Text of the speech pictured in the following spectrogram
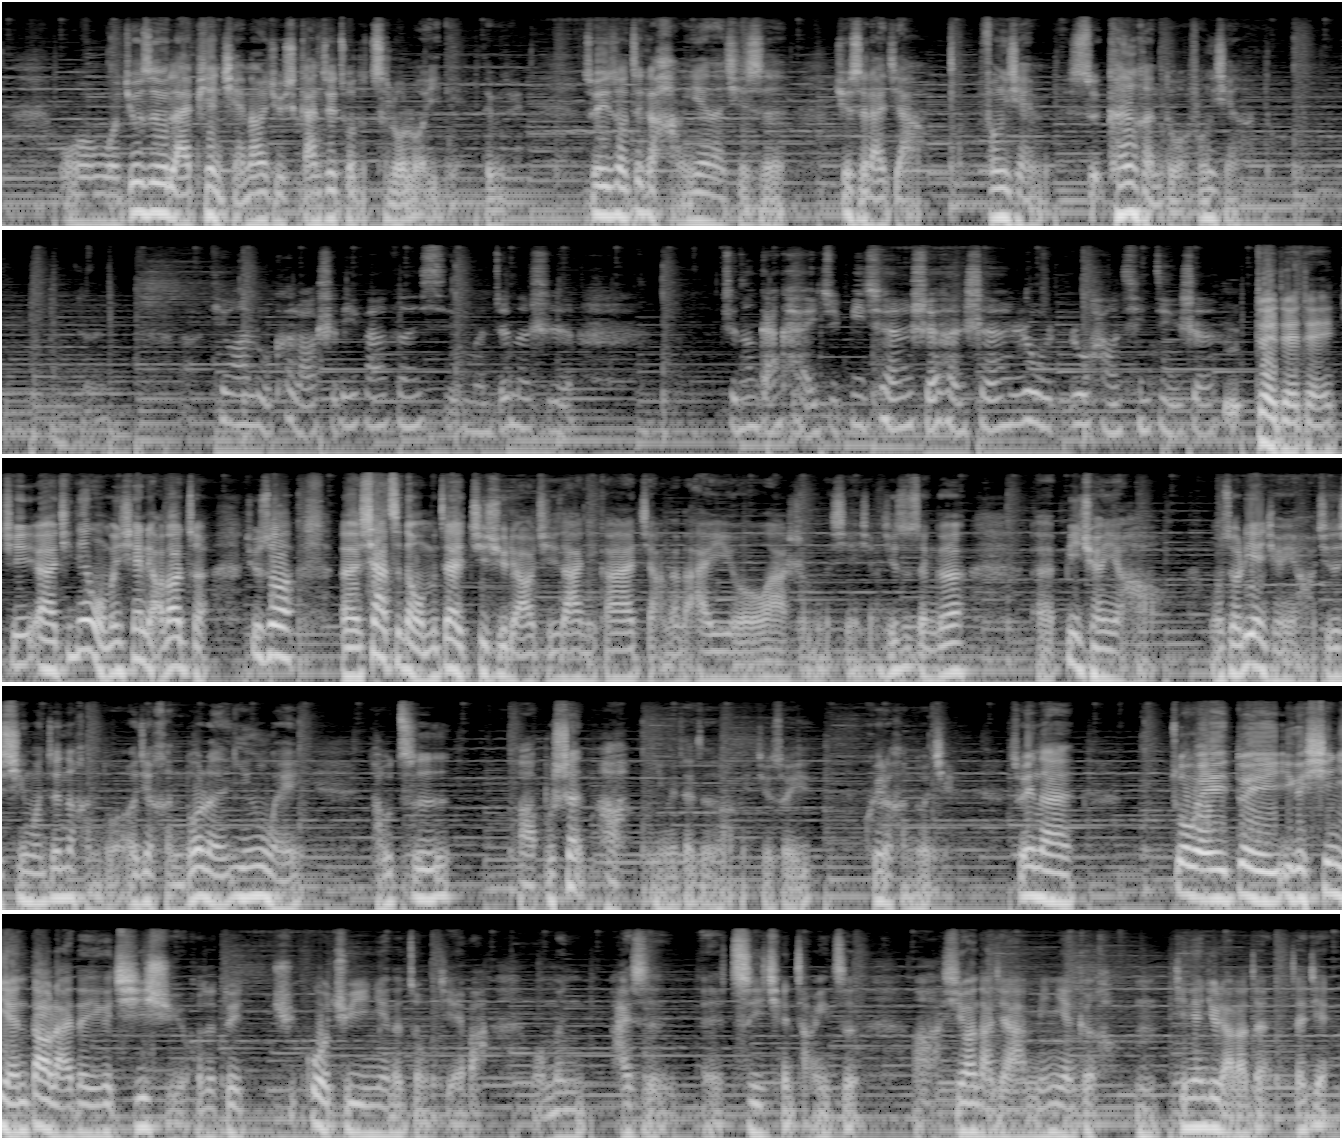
我我就是来骗钱了，就是干脆做的赤裸裸一点，对不对？所以说这个行业呢，其实确实来讲，风险是坑很多，风险很多。对听完鲁克老师的一番分析，我们真的是。只能感慨一句：币圈水很深，入入行请谨慎。对对对，今呃，今天我们先聊到这，就是说，呃，下次呢，我们再继续聊其他你刚才讲到的 I E O 啊什么的现象。其实整个呃币圈也好，我说链圈也好，其实新闻真的很多，而且很多人因为投资啊不慎哈，因为在这方面就所以亏了很多钱。所以呢，作为对一个新年到来的一个期许，或者对去过去一年的总结吧，我们还是。呃，吃一堑长一智，啊，希望大家明年更好。嗯，今天就聊到这，再见。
